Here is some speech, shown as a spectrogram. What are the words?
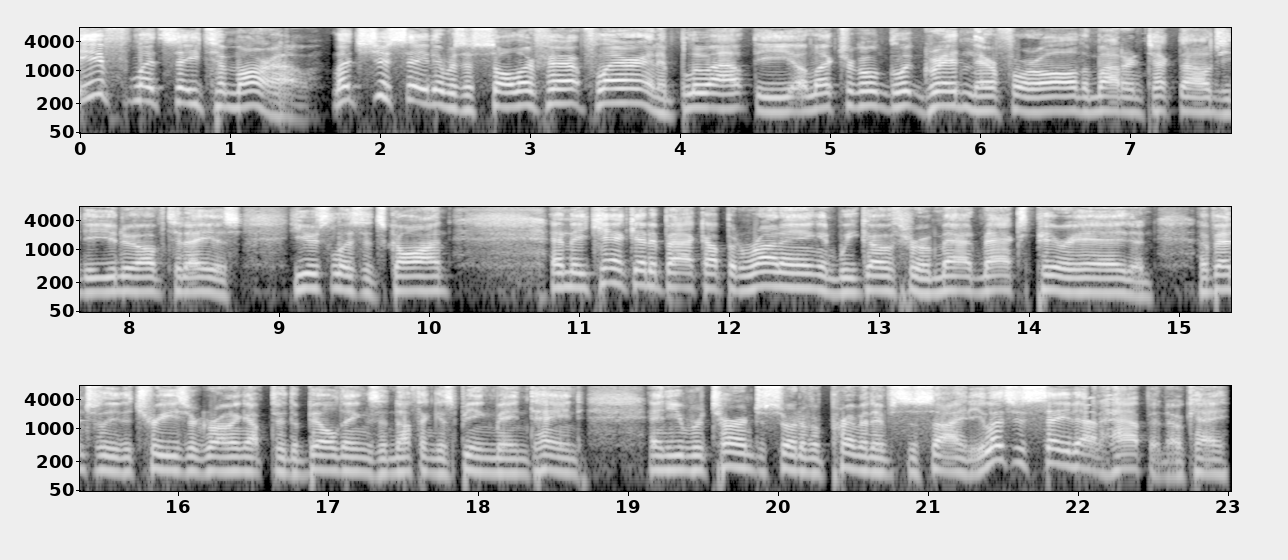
if let's say tomorrow let's just say there was a solar flare and it blew out the electrical grid and therefore all the modern technology that you know of today is useless it's gone and they can't get it back up and running and we go through a mad max period and eventually the trees are growing up through the buildings and nothing is being maintained and you return to sort of a primitive society. Let's just say that happened okay?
